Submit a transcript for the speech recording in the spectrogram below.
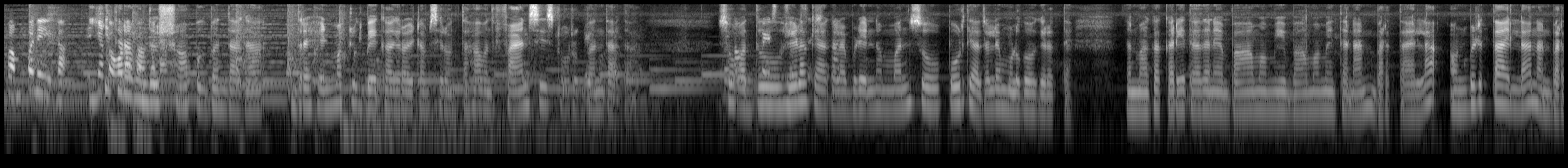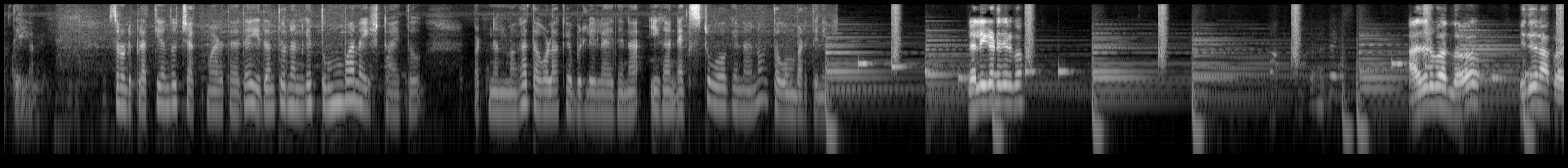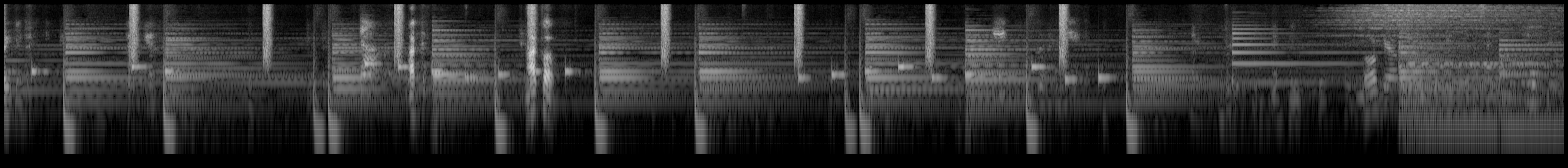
ಕಂಪನಿ ಇಲ್ಲ. ಈ ತರ ಒಂದು ಶಾಪ್ ಬಂದಾಗ ಅಂದ್ರೆ ಹೆಣ್ಮಕ್ಳಿಗೆ ಬೇಕಾಗಿರೋ ಐಟಮ್ಸ್ ಇರುವಂತಹ ಒಂದು ಫ್ಯಾನ್ಸಿ ಸ್ಟೋರ್ ಬಂದಾಗ ಸೊ ಅದು ಹೇಳೋಕ್ಕೆ ಆಗಲ್ಲ ಬಿಡಿ. ನಮ್ಮ ಮನಸ್ಸು ಪೂರ್ತಿ ಅದರಲ್ಲೇ ಮುಳುಗೋಗಿರುತ್ತೆ. ನನ್ನ ಮಗ ಕರೀತಾ ಇದ್ದಾನೆ ಬಾ ಮಮ್ಮಿ ಬಾ ಮಮ್ಮಿ ಅಂತ ನಾನು ಬರ್ತಾ ಇಲ್ಲ. ಅವ್ನು ಬಿಡ್ತಾ ಇಲ್ಲ ನಾನು ಬರ್ತಿಲ್ಲ. ಸೊ ನೋಡಿ ಪ್ರತಿಯೊಂದು ಚೆಕ್ ಮಾಡ್ತಾ ಇದ್ದೆ ಇದಂತೂ ನನಗೆ ತುಂಬಾ ಇಷ್ಟ ಆಯಿತು. ಬಟ್ ನನ್ನ ಮಗ ತೊಗೊಳಕ್ಕೆ ಬಿಡಲಿಲ್ಲ ಇದನ್ನು ಈಗ ನೆಕ್ಸ್ಟ್ ಹೋಗಿ ನಾನು ತೊಗೊಂಬರ್ತೀನಿ. ತಿರ್ಗೋ. ಅದ್ರ ಬದಲು ಇದು ನಾಲ್ಕು ಹಾಕು. ಹಾಕೋ okay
